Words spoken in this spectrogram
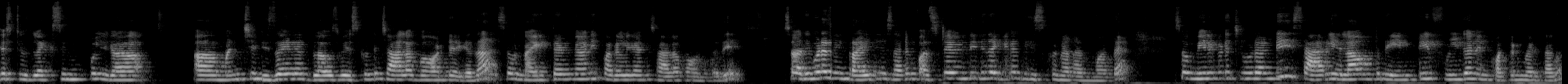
జస్ట్ లైక్ సింపుల్గా మంచి డిజైనర్ బ్లౌజ్ వేసుకుంటే చాలా బాగుంటాయి కదా. సో నైట్ టైం కానీ పగలు కానీ చాలా బాగుంటుంది. సో అది కూడా నేను ట్రై చేశాను ఫస్ట్ టైం దీని దగ్గర తీసుకున్నాను అనమాట సో మీరు కూడా చూడండి శారీ ఎలా ఉంటుంది ఏంటి? ఫుల్గా నేను పక్కన పెడతాను.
